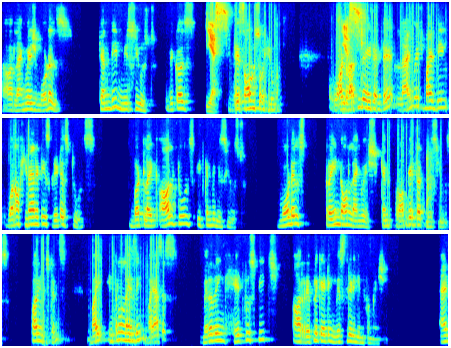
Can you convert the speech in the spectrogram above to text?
or language models can be misused because yes they sound so human వాళ్ళు Yes. రాసింది ఏంటంటే language might be one of humanity's greatest tools but like all tools it can be misused models trained on language can propagate that misuse. For instance, by internalizing biases, mirroring hateful speech, or replicating misleading information. And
